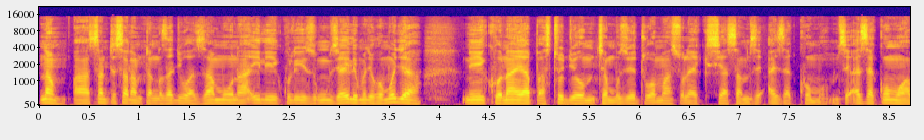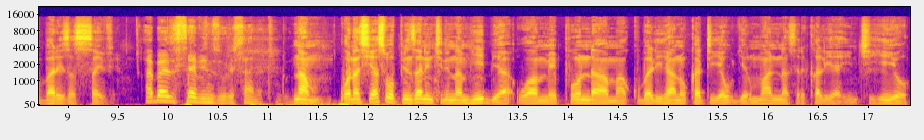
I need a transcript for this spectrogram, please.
Naam, asante sana mtangazaji wa zamu, na ili kulizungumzia hili moja kwa moja niko naye hapa studio mchambuzi wetu wa maswala ya kisiasa mzee Isaac Kumu. Mzee Isaac Kumu, habari za sasa hivi? Habari sasa hivi nzuri sana. Naam, wanasiasa wa upinzani nchini Namibia wameponda makubaliano kati ya Ujerumani na serikali ya nchi hiyo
